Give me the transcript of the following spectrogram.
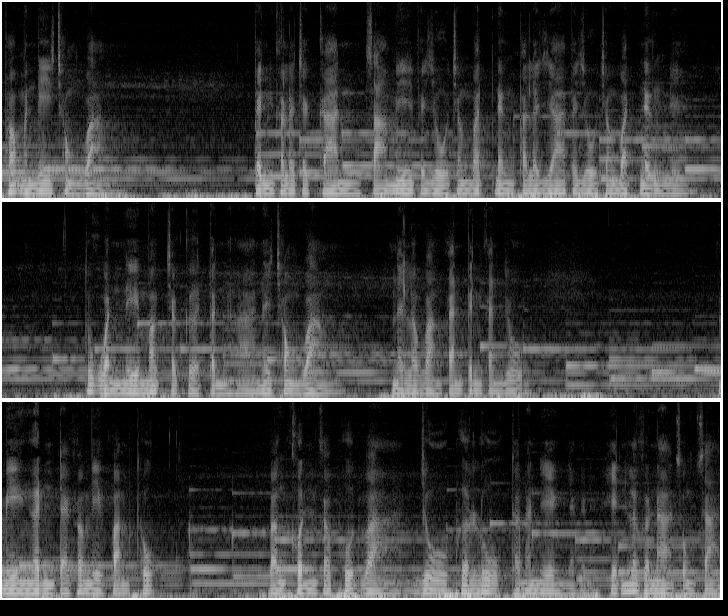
เพราะมันมีช่องว่าง เป็นข้าราชการสามีไปอยู่จังหวัดหนึ่งภรรยาไปอยู่จังหวัดหนึ่งเนี่ยทุกวันนี้มักจะเกิดปัญหาในช่องว่าง ในระหว่างการเป็นกันอยู่ มีเงินแต่ก็มีความทุกข์ บางคนก็พูดว่าอยู่เพื่อลูกเท่านั้นเองอย่างนี้เห็นแล้วก็น่าสงสาร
